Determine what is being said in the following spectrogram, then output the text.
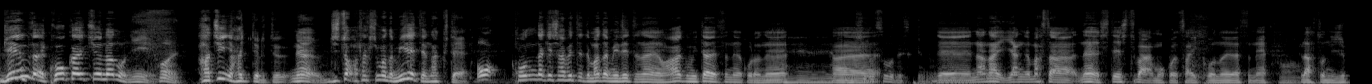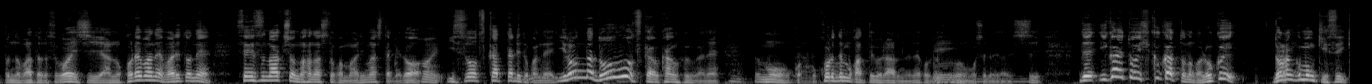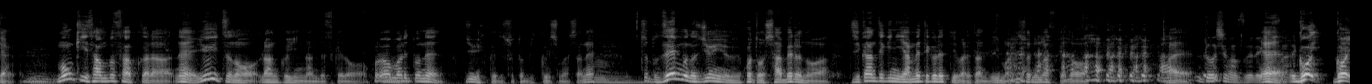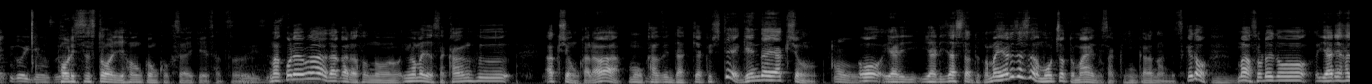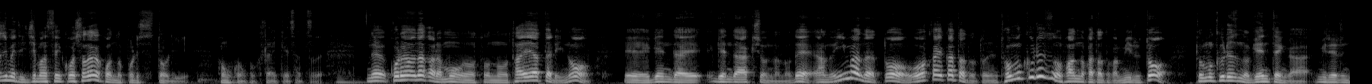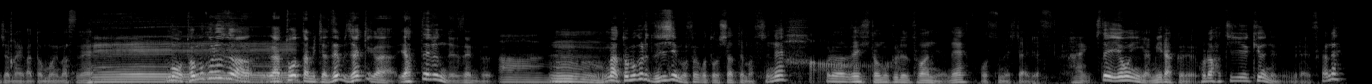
現在公開中なのに、はい。8位に入ってるっていうね、実は私まだ見れてなくて、お。こんだけ喋っててまだ見れてないの早く見たいですね、これね。面白そうですけどね。で、7位、ヤングマスターね、指定出馬、もうこれ最高の映画ですね。ラスト20分のバトルすごいし、あの、これはね、割とね、センスのアクションの話とかもありましたけど、はい。椅子を使ったりとかね、いろんな道具を使うカンフーがね、もうこ、これでも買ってくるあるんでね、これすごい面白いですし、で、意外と低かったのが6位。ドランクモンキー水拳、モンキー3部作からね唯一のランクインなんですけどこれは割とね、順位低くてちょっとびっくりしましたね、ちょっと全部の順位のことを喋るのは時間的にやめてくれって言われたんで今一緒にいますけど。はい。どうします？レイええ、さん。5位、5位。5位いきます？ポリスストーリー、香港国際警察。まあ、これは、だから、その、今までさ、カンフーアクションからは、もう完全に脱却して、現代アクションをやり、やり出したとか、まあ、やり出したのはもうちょっと前の作品からなんですけど、まあ、それの、やり始めて一番成功したのが、今度、ポリスストーリー、香港国際警察。で、これはだからもう、その、体当たりの、えー現代、現代アクションなので、あの、今だと、お若い方だとね、トム・クルーズのファンの方とか見ると、トム・クルーズの原点が見れるんじゃないかと思いますね。もうトム・クルーズが通った道は全部ジャッキーがやってるんで全部。あーうん。まあトム・クルーズ自身もそういうことをおっしゃってますしね。これはぜひトム・クルーズファンにはねお勧めしたいです。はい。そして4位がミラクル。これは89年ぐらいですかね。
